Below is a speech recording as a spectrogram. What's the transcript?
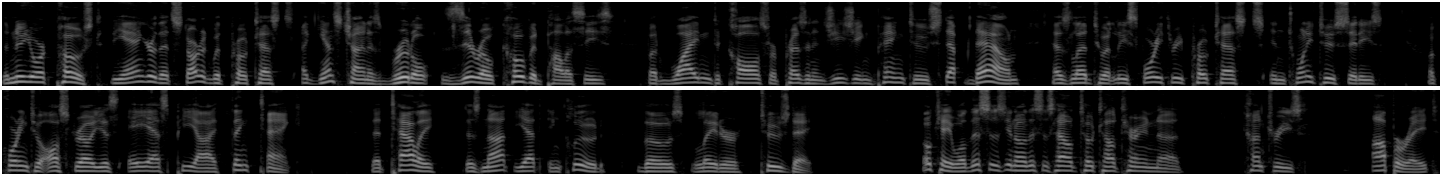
The New York Post, the anger that started with protests against China's brutal zero COVID policies but widened to calls for President Xi Jinping to step down has led to at least 43 protests in 22 cities according to Australia's ASPI think tank. That tally does not yet include those later Tuesday. Okay, well, this is you know this is how totalitarian uh, countries operate.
